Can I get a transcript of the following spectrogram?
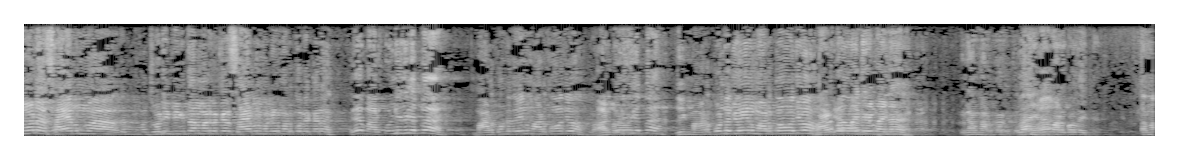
ನೋಡ ಸಾಹೇಬ್ ಜೋಡಿ ಬೀಗ್ತಾನ ಮಾಡ್ಬೇಕಾರೆ ಸಾಹೇಬ್ರ ಮಗಳು ಮಾಡ್ಕೋಬೇಕಾರ. ಏ ಮಾಡ್ಕೊಂಡಿದ್ರಿಪ್ಪ. ಮಾಡ್ಕೊಂಡದೇನು ಮಾಡ್ಕೊಂಡದೇವ ಮಾಡ್ಕೊಂಡಿದ್ರಿಪ್ಪ ಈಗ ಮಾಡ್ಕೊಂಡದೇವ ಏನು ಮಾಡ್ಕೊಂಡದೇವ ಮಾಡ್ಕೊಳ್ರಿ ಬಣ್ಣ ಇನ್ನ ಮಾಡ್ಕೋಬೇಕಲ್ಲ ಇನ್ನ ಮಾಡ್ಕೊಳ್ಬೇಕು? ತಮ್ಮ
